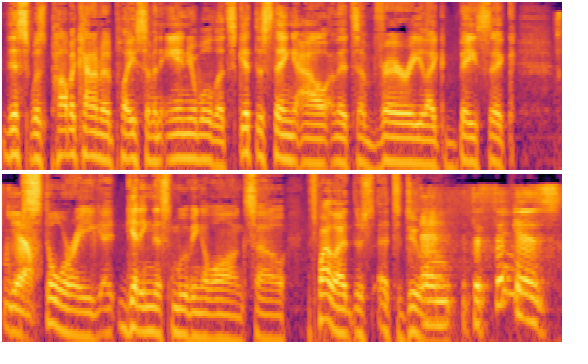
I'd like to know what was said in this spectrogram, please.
this was probably kind of in a place of an annual. Let's get this thing out, and it's a very like basic Yeah. story uh, getting this moving along. So it's probably why there's uh, to do. And the thing is,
